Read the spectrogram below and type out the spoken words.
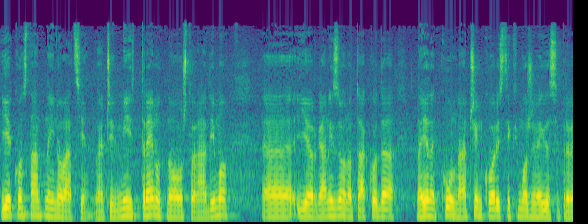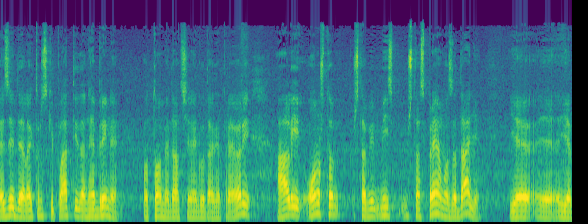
je konstantna inovacija. Znači, mi trenutno ovo što radimo je organizovano tako da na jedan cool način korisnik može negdje da se preveze i da elektronski plati, da ne brine o tome da će nego da ga prevari. Ali ono što mi spremamo za dalje je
